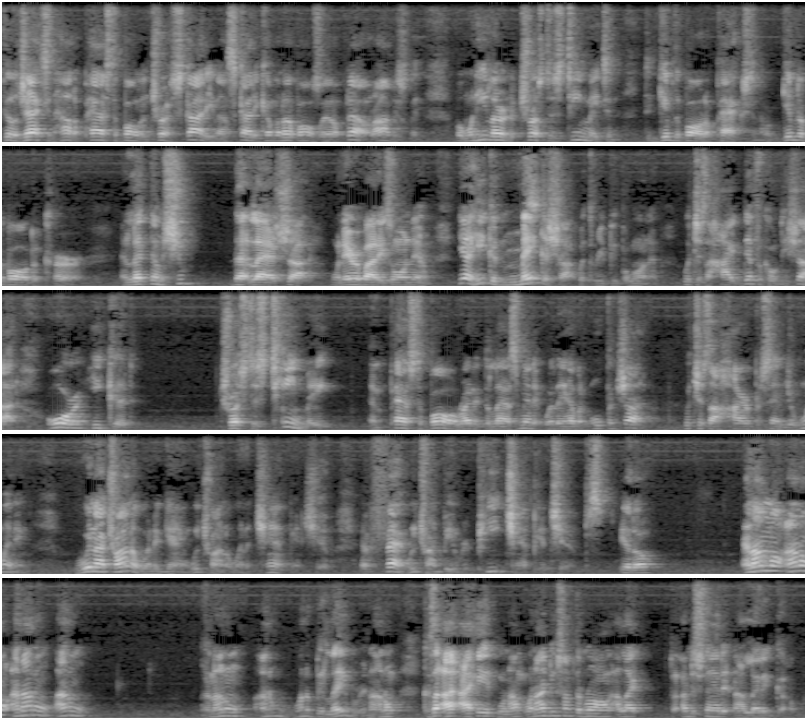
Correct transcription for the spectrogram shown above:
Phil Jackson how to pass the ball and trust Scottie. Now Scottie coming up also helped out, obviously. But when he learned to trust his teammates and to give the ball to Paxson or give the ball to Kerr and let them shoot that last shot when everybody's on them. Yeah, he could make a shot with three people on him, which is a high difficulty shot. Or he could trust his teammate and pass the ball right at the last minute where they have an open shot, which is a higher percentage of winning. We're not trying to win a game. We're trying to win a championship. In fact, we're trying to be repeat championships. You know, and I'm not. I don't. And I don't. I don't. And I don't. I don't want to belabor it. I don't because I, I hate when I when I do something wrong. I like to understand it and I let it go.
